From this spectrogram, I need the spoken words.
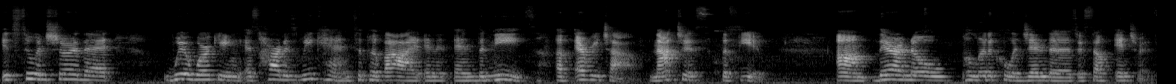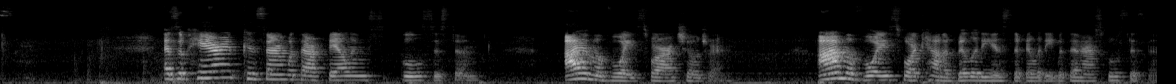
It's to ensure that we're working as hard as we can to provide and, and the needs of every child, not just the few. Um, there are no political agendas or self-interest. As a parent concerned with our failing school system, I am a voice for our children. I'm a voice for accountability and stability within our school system.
